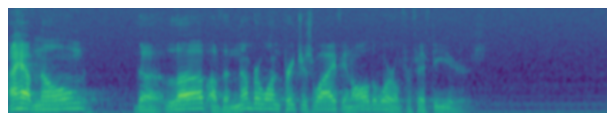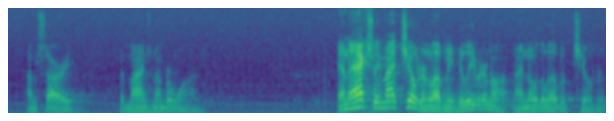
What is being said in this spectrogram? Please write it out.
I have known the love of the number one preacher's wife in all the world for 50 years. I'm sorry, but mine's number one. And actually, my children love me, believe it or not. I know the love of children.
